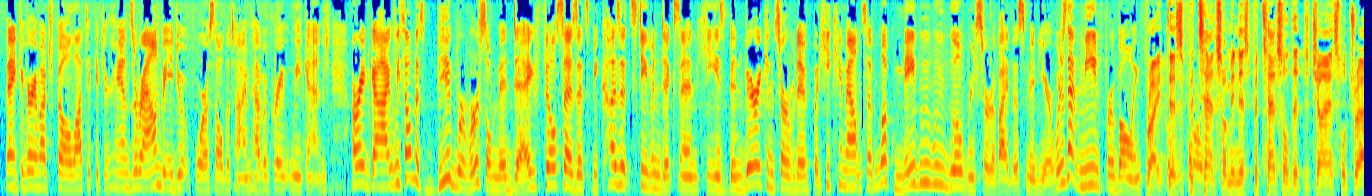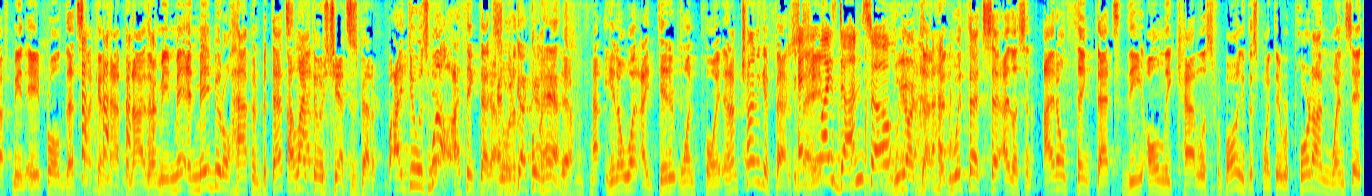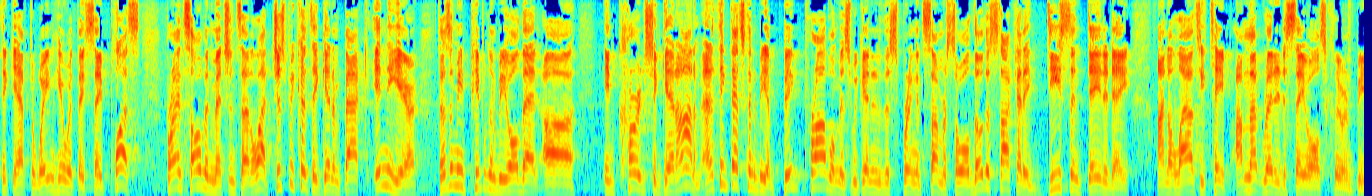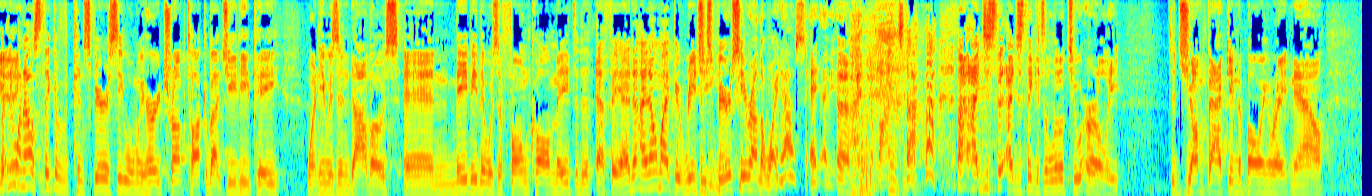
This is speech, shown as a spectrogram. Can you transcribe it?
Thank you very much, Phil. A lot to get your hands around, but you do it for us all the time. Have a great weekend. All right, Guy, we saw this big reversal midday. Phil says it's because it's Stephen Dickson. He's been very conservative, but he came out and said, look, maybe we will recertify this midyear. What does that mean for Boeing? For right, there's forward? potential. I mean, there's potential that the Giants will draft me in April. That's not going to happen either. I mean, and maybe it'll happen, but that's I not, like those chances better. I do as well. I think that's Yeah. sort And of you've got the good point. hands. Uh, you know what? I did at one point, and I'm trying to get back. in And shape. Eli's done, so. We are done. But with that said, I listen. I don't think that's the only catalyst for Boeing at this point. They report on Wednesday. I think you have to wait and hear what they say. Plus, Brian Sullivan mentions that a lot. Just because they get him back in the air doesn't mean people are going to be all that. Uh, encouraged to get on him. And I think that's going to be a big problem as we get into the spring and summer. So although the stock had a decent day today on a lousy tape, I'm not ready to say all's clear in BA. Anyone else think of conspiracy when we heard Trump talk about GDP when he was in Davos and maybe there was a phone call made to the FAA? I know, it might be reaching here. Conspiracy around the White House? I, I mean, uh, I, I just I just think it's a little too early to jump back into Boeing right now.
